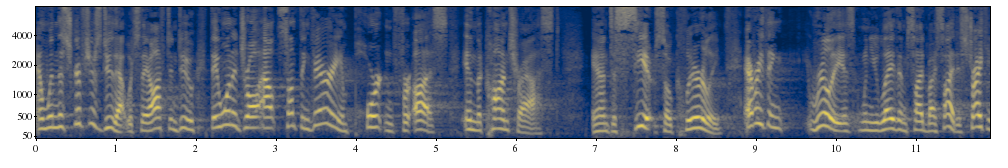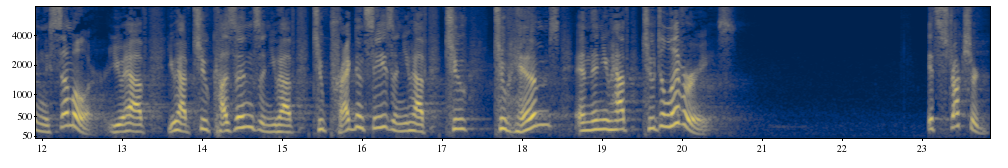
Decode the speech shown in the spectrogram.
and when the scriptures do that, which they often do, they want to draw out something very important for us in the contrast and to see it so clearly. Everything really is, when you lay them side by side, is strikingly similar. You have, you have two cousins and you have two pregnancies and you have two, two hymns and then you have two deliveries. It's structured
